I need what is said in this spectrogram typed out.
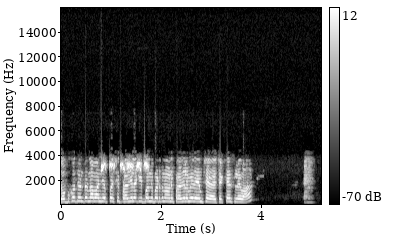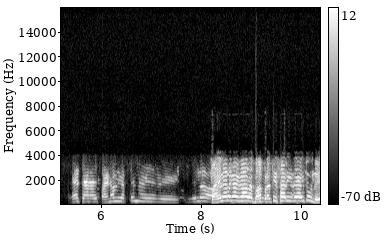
దొబ్బుకు తింటున్నామని చెప్పేసి ప్రజలకు ఇబ్బంది పెడుతున్నావు అని ప్రజల మీద ఏం సెక్షన్స్ లేవా? అదే సార్ అది చెప్తే ఫైనల్గా కాదబ్బా ప్రతిసారి ఇదే అవుతుంది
